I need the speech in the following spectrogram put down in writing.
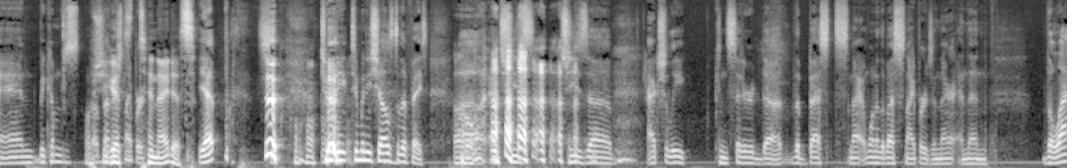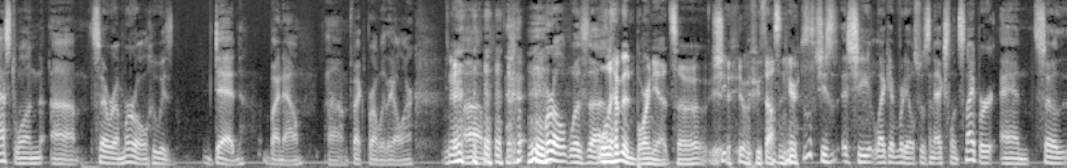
and becomes Oh, a she better gets sniper. tinnitus. Yep. too many too many shells to the face. Uh, and she's she's uh, actually considered uh, the best sni- one of the best snipers in there. And then the last one, um, Sarah Merle, who is dead by now. Um, in fact, probably they all are. Um, Merle was uh, well, they haven't been born yet, so she- a few thousand years. she's she like everybody else was an excellent sniper, and so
